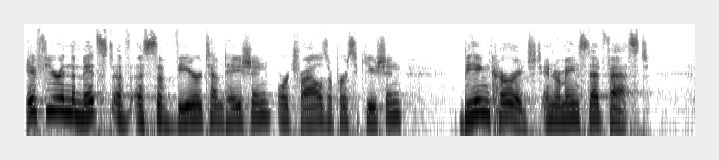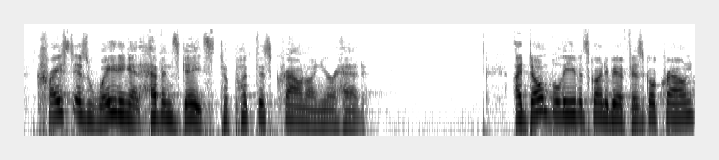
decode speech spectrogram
If you're in the midst of a severe temptation or trials or persecution, be encouraged and remain steadfast. Christ is waiting at heaven's gates to put this crown on your head. I don't believe it's going to be a physical crown.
